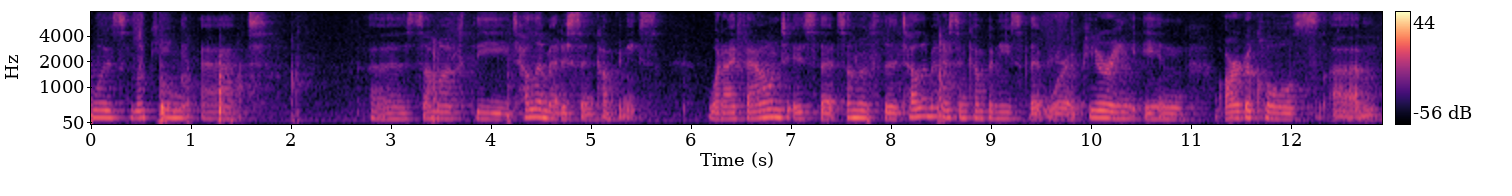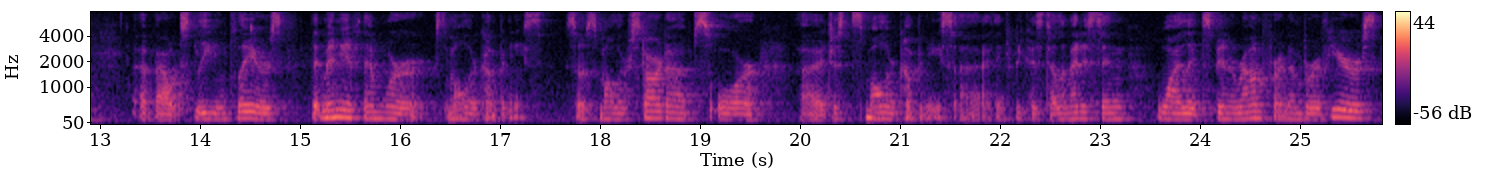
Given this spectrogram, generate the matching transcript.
was looking at uh, some of the telemedicine companies. What I found is that some of the telemedicine companies that were appearing in articles um, about leading players, that many of them were smaller companies. So smaller startups or uh, just smaller companies. Uh, I think because telemedicine, while it's been around for a number of years,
